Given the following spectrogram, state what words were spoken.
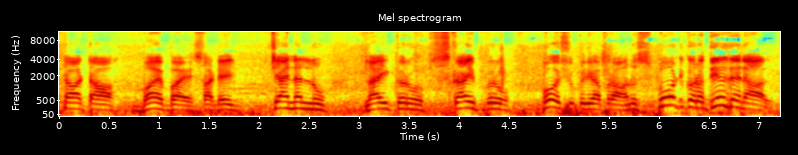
ਟਾਟਾ ਬਾਏ ਬਾਏ ਸਾਡੇ ਚੈਨਲ ਨੂੰ ਲਾਈਕ ਕਰੋ ਸਬਸਕ੍ਰਾਈਬ ਕਰੋ। ਬਹੁਤ ਸ਼ੁਕਰੀਆ ਭਰਾ ਨੂੰ ਸਪੋਰਟ ਕਰੋ ਦਿਲ ਦੇ ਨਾਲ।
